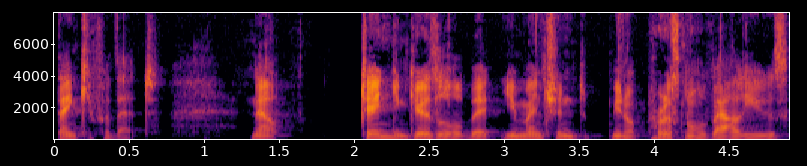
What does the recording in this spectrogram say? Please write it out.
Thank you for that. Now, changing gears a little bit, you mentioned you know personal values.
